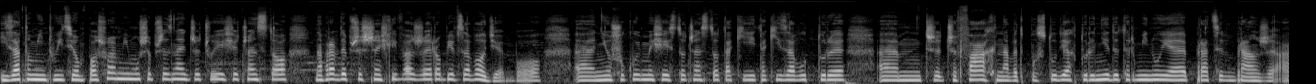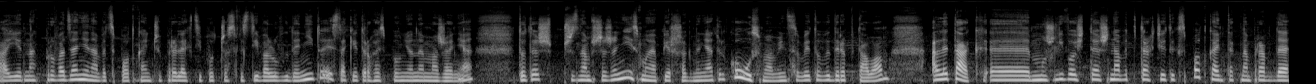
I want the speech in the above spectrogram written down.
i za tą intuicją poszłam i muszę przyznać, że czuję się często naprawdę przeszczęśliwa, że robię w zawodzie, bo e, nie oszukujmy się, jest to często taki, taki zawód, który, czy, czy fach nawet po studiach, który nie determinuje pracy w branży, a jednak prowadzenie nawet spotkań czy prelekcji podczas festiwalu w Gdyni to jest takie trochę spełnione marzenie. To też przyznam szczerze, nie jest moja pierwsza Gdynia, tylko ósma, więc sobie to wydreptałam, ale tak, e, możliwość też nawet w trakcie tych spotkań tak naprawdę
